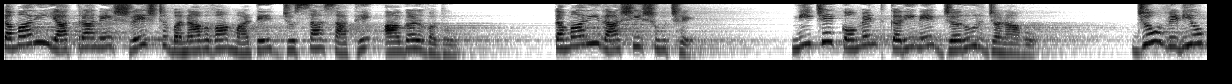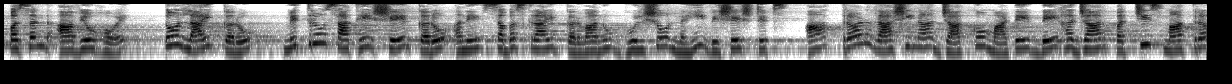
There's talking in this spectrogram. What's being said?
તમારી યાત્રાને શ્રેષ્ઠ બનાવવા માટે જુસ્સા સાથે આગળ વધો. તમારી રાશિ શું છે? નીચે કોમેન્ટ કરીને જરૂર જણાવો. જો વિડિયો પસંદ આવ્યો હોય, તો લાઈક કરો મિત્રો સાથે શેર કરો અને સબસ્ક્રાઇબ કરવાનું ભૂલશો નહીં. વિશેષ ટિપ્સ, આ ત્રણ રાશિના જાતકો માટે બે હજાર પચીસ માત્ર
